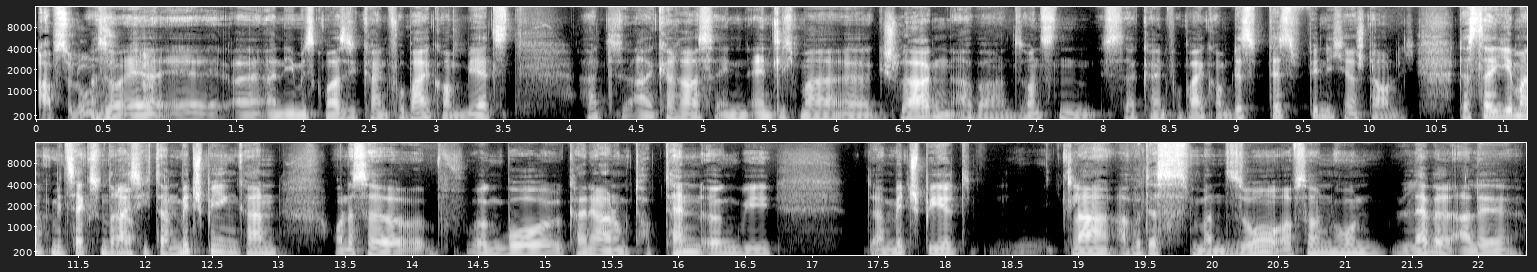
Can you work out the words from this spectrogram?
Absolut. Also er, er, äh, an ihm ist quasi kein Vorbeikommen. Jetzt hat Alcaraz ihn endlich mal äh, geschlagen, aber ansonsten ist da kein Vorbeikommen. Das, das finde ich erstaunlich. Dass da jemand mit 36 ja. dann mitspielen kann und dass er irgendwo, keine Ahnung, Top 10 irgendwie da mitspielt, klar, aber dass man so auf so einem hohen Level alle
